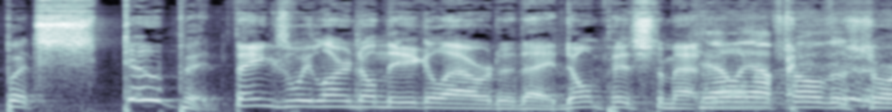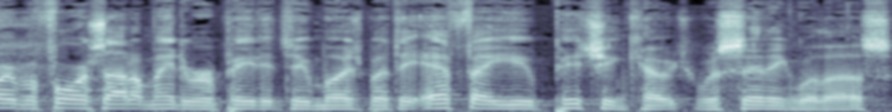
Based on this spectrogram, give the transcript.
but stupid. Things we learned on the Eagle Hour today. Don't pitch to Matt. Kelly, Wallner. I've told this story before, so I don't mean to repeat it too much, but the FAU pitching coach was sitting with us,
